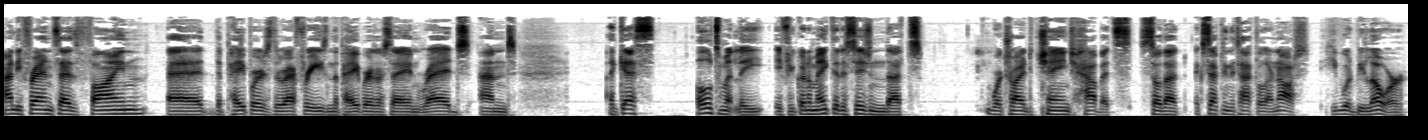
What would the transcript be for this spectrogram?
Andy Friend says fine. Uh, the papers, the referees, and the papers are saying red. And I guess ultimately, if you're going to make the decision that we're trying to change habits so that accepting the tackle or not, he would be lower.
